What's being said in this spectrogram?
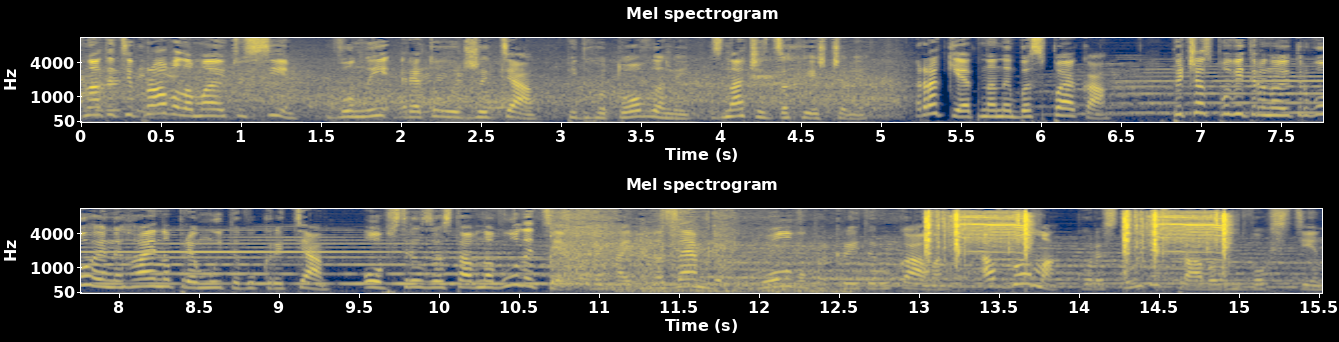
Знати ці правила мають усі. Вони рятують життя. Підготовлений значить захищений. Ракетна небезпека. Під час повітряної тривоги негайно прямуйте в укриття. Обстріл застав на вулиці, лягайте на землю, голову прикрийте руками. А вдома користуйтесь правилом двох стін.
